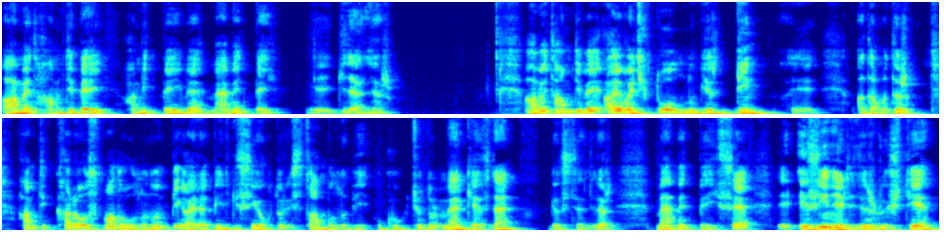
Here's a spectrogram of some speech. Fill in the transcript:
Ahmet Hamdi Bey, Hamit Bey ve Mehmet Bey e, giderler. Ahmet Hamdi Bey Ayvacık doğumlu bir din adamıdır. Hamdi Karaosmanoğlu'nun bir gayra bilgisi yoktur. İstanbullu bir hukukçudur. Merkezden gösterilir. Mehmet Bey ise e, Ezineli'dir. Rüştiye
